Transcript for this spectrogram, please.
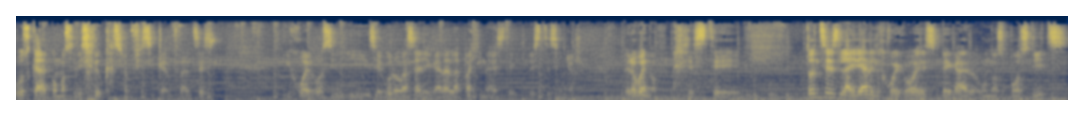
busca cómo se dice educación física en francés y juegos y, seguro vas a llegar a la página de este, este señor. Pero bueno, este... Entonces la idea del juego es pegar unos post-its,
